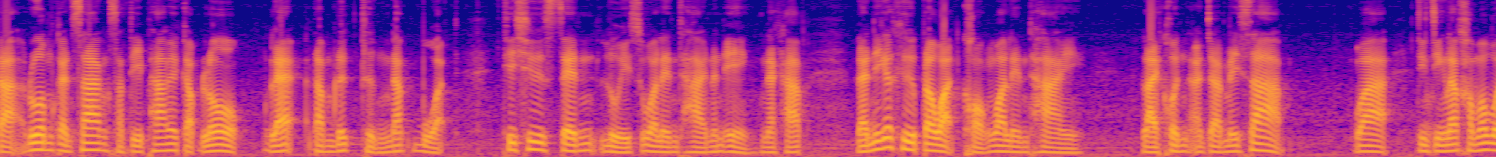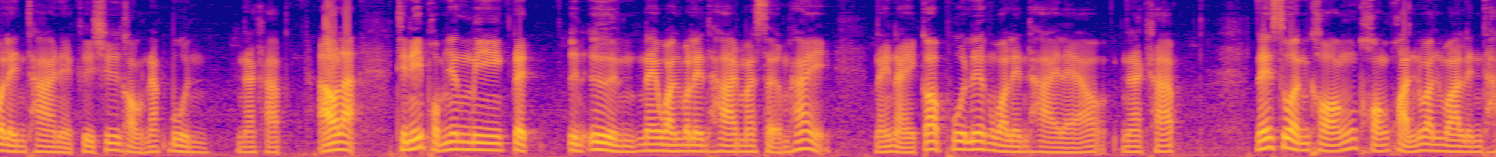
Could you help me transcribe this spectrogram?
จะร่วมกันสร้างสันติภาพให้กับโลก และรำลึกถึงนักบวชที่ชื่อเซนต์หลุยส์วาเลนไทน์นั่นเองนะครับและนี่ก็คือประวัติของวาเลนไทน์หลายคนอาจจะไม่ทราบว่าจริง ๆ แล้วคำว่าวาเลนไทน์เนี่ยคือชื่อของนักบุญนะครับ เอาล่ะ ทีนี้ผมยังมีเกร็ดอื่น ๆ ในวันวาเลนไทน์มาเสริมให้ ไหนๆก็พูดเรื่องวาเลนไทน์แล้วนะครับ ในส่วนของของขวัญวันวาเลนไท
